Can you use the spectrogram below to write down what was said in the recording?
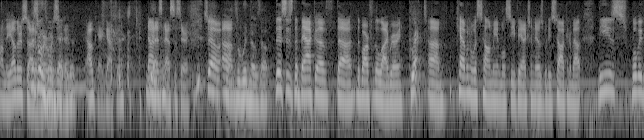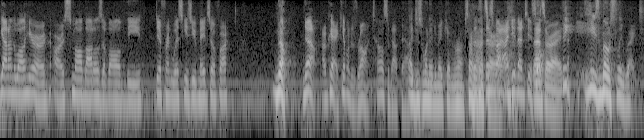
on the other side This of one's where we're more sitting. Okay, gotcha. Not Yeah. as necessary. So um, The windows up. this is the back of the the bar for the library. Correct. Um, Kevin was telling me, and we'll see if he actually knows what he's talking about. These, what we've got on the wall here, are, are small bottles of all of the different whiskeys you've made so far. No, No, okay, Kevin was wrong. Tell us about that. I just wanted to make Kevin wrong. Sorry. that's about all fine. right. I do that too. that's So- all right. He, he's mostly right.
